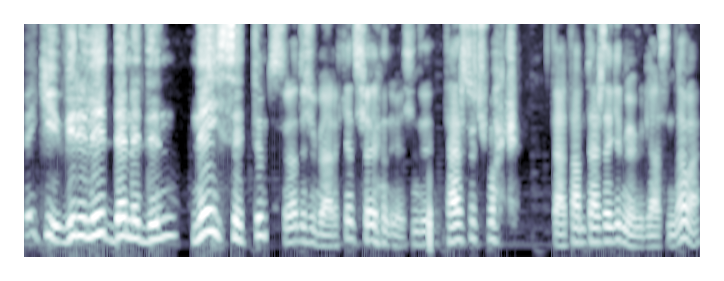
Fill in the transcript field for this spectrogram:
Peki virili denedin. Ne hissettin? Sıra dışı bir hareket şöyle oluyor. Şimdi ters uçmak, yani tam terse girmiyor birli aslında ama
